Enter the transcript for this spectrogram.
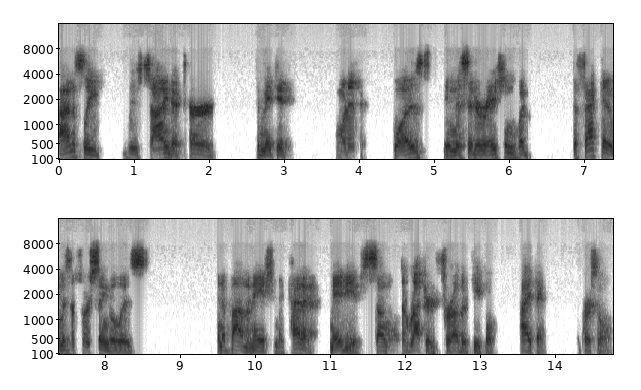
honestly signed a turd to make it what it was in this iteration. But the fact that it was the first single is an abomination. It kind of maybe it sunk the record for other people. I think personally.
